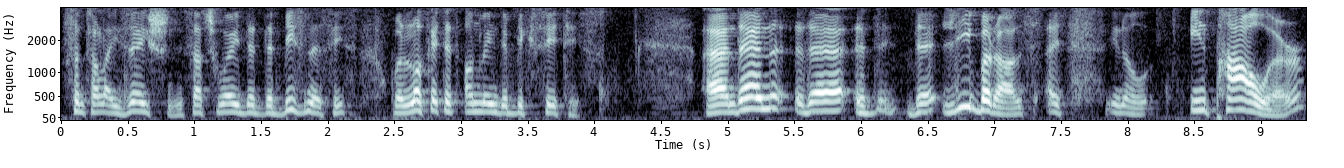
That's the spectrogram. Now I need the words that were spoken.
centralization in such a way that the businesses were located only in the big cities. And then the, the, the liberals, at, you know, in power,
